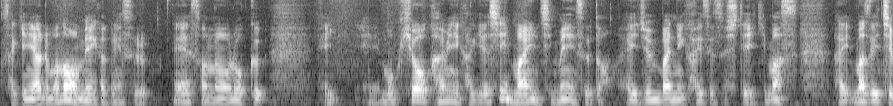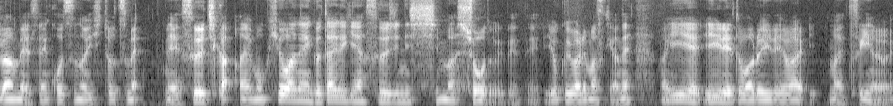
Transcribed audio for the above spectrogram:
先にあるものを明確にする。その6、目標を紙に書き出し、毎日目にすると、はい、順番に解説していきます。はい、まず1番目ですね。コツの1つ目。ね、数値化。目標はね、具体的な数字にしましょうということで、よく言われますけどね。まあ、いい例いい例と悪い例は、まあ、次のよう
